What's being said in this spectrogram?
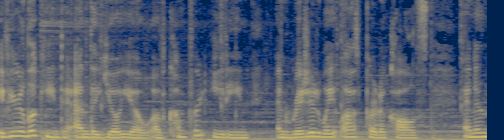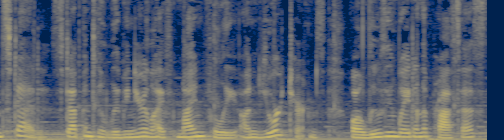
If you're looking to end the yo yo of comfort eating and rigid weight loss protocols and instead step into living your life mindfully on your terms while losing weight in the process,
